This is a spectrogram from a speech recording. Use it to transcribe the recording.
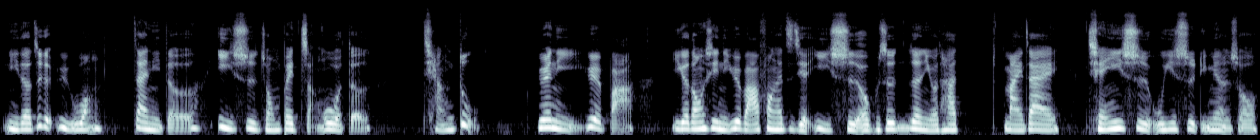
你的这个欲望在你的意识中被掌握的强度。因为你越把一个东西，你越把它放在自己的意识，而不是任由它埋在潜意识、无意识里面的时候，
